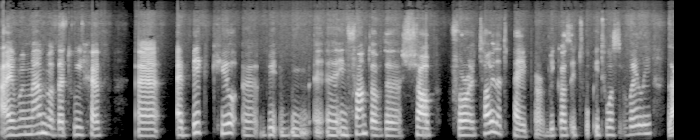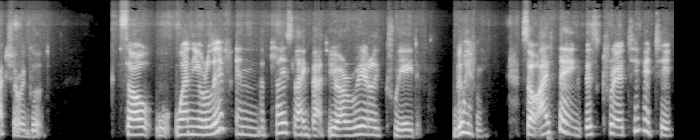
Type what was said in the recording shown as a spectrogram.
i remember that we have uh, a big queue uh, mm, uh, in front of the shop for a toilet paper because it it was really luxury good. So when you live in the place like that, you are really creative. Believe me. So I think this creativity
